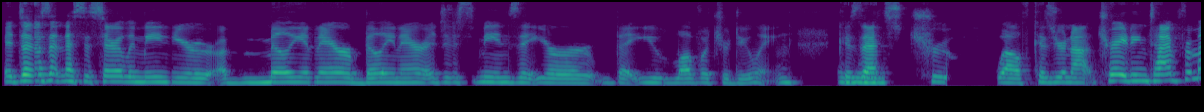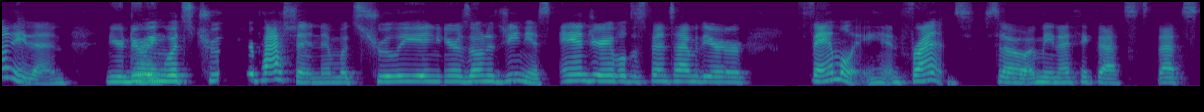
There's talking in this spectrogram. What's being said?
It doesn't necessarily mean you're a millionaire or billionaire. It just means that you're that you love what you're doing because mm-hmm. that's true wealth because you're not trading time for money then you're doing right. what's truly your passion and what's truly in your zone of genius and you're able to spend time with your family and friends so i mean i think that's that's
